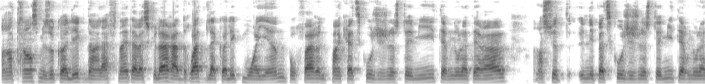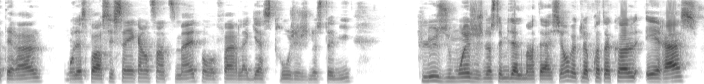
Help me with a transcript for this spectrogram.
en transmésocolique dans la fenêtre avasculaire à droite de la colique moyenne pour faire une pancréatico-géginostomie terminolatérale, ensuite une hépatico-géginostomie terminolatérale, on laisse passer 50 cm, puis on va faire la gastro-géginostomie, plus ou moins géginostomie d'alimentation. Avec le protocole ERAS,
